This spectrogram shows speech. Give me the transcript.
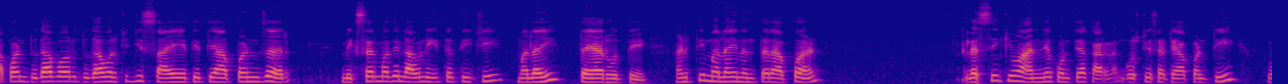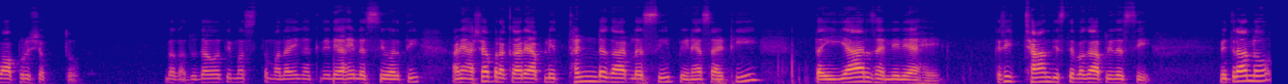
आपण दुधावर दुधावरची जी साय येते ते आपण जर मिक्सरमध्ये लावली तर तिची मलाई तयार होते. आणि ती मलाई नंतर आपण लस्सी किंवा अन्य कोणत्या कारण गोष्टीसाठी आपण ती वापरू शकतो. बघा दुधावरती मस्त मलाई घातलेली आहे लस्सीवरती आणि अशा प्रकारे आपली थंडगार लस्सी पिण्यासाठी तयार झालेली आहे. कशी छान दिसते बघा आपली लस्सी. मित्रांनो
